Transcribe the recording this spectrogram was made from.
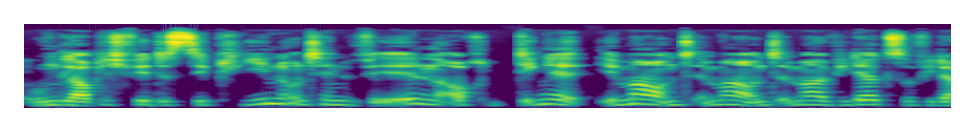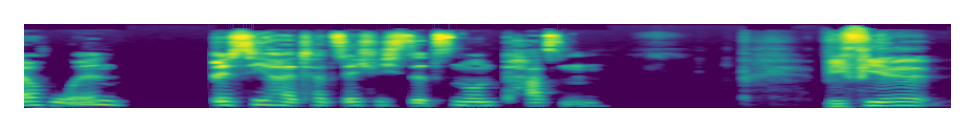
unglaublich viel Disziplin und den Willen, auch Dinge immer und immer und immer wieder zu wiederholen, bis sie halt tatsächlich sitzen und passen. Wie viel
